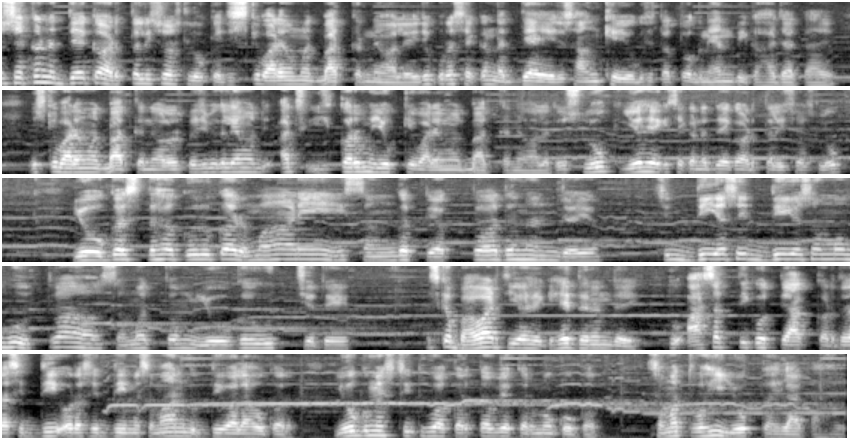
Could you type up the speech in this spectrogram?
तो सेकंड अध्याय का अड़तालीसवा श्लोक है, जिसके बारे में हम बात करने वाले हैं, जो पूरा सेकंड अध्याय है, जो सांख्य योग से तत्व ज्ञान भी कहा जाता है, उसके बारे में बात करने वाले और स्पेसिफिकली हम आज कर्म योग के बारे में बात करने वाले तो श्लोक यह है कि सेकंड अध्याय का अड़तालीसवा श्लोक, योगस्थ कुरु कर्माणि संग त्यक्त्वा धनंजय सिद्धि सिद्धि समभूत्वा समत्वम योग उच्यते। इसका भावार्थ यह है कि हे धनंजय तू आसक्ति को त्याग कर तथा सिद्धि और असिद्धि में समान बुद्धि वाला होकर, योग में स्थित हुआ कर्तव्य कर्मों को कर। समत्व ही योग कहलाता है।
